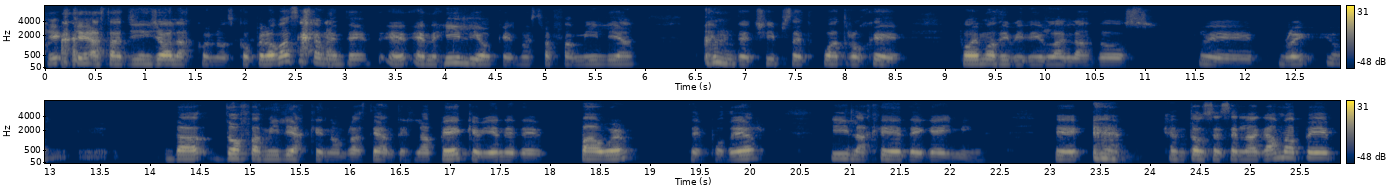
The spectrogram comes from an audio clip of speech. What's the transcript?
Que, hasta yo las conozco, pero básicamente eh, en Helio, que es nuestra familia de chipset 4G, podemos dividirla en las dos eh, dos familias que nombraste antes. La P que viene de Power, de poder, y la G de Gaming. Eh, entonces, en la gama P, eh,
